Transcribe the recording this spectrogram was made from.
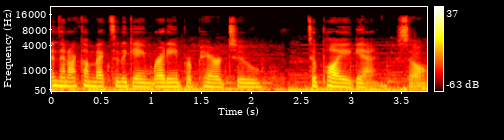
and then I come back to the game ready and prepared to to play again. So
